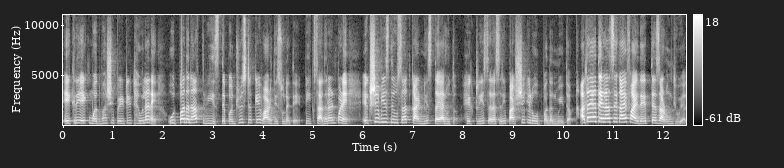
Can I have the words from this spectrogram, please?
एकरी एक मधमाशी पेटी ठेवल्याने उत्पादनात वीस ते पंचवीस टक्के वाढ दिसून येते. पीक साधारणपणे एकशे वीस दिवसात काढणीस तयार होतं. हेक्टरी सरासरी पाचशे किलो उत्पादन मिळतं. आता या तेलाचे काय फायदे आहेत ते जाणून घेऊयात.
